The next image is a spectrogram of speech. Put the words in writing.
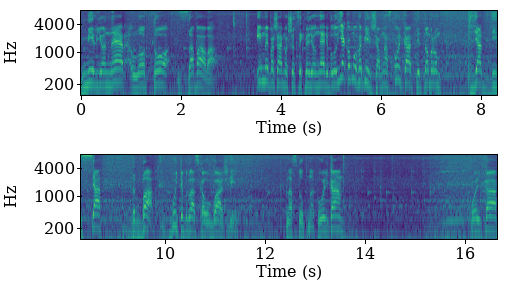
мільйонер Лото Забава. І ми бажаємо, щоб цих мільйонерів було якомога більше. У нас кулька під номером 52. Будьте, будь ласка, уважні. Наступна кулька. Кулька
